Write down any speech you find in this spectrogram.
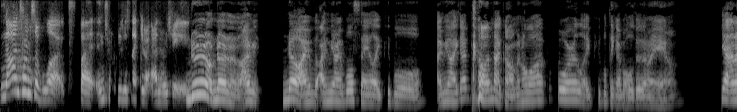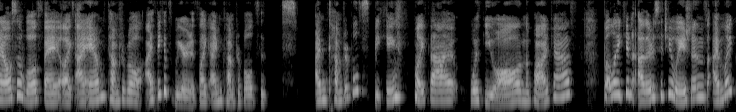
Not in terms of looks, but in terms of just like your energy. no, no, no, no, no. I mean, no. I, I mean, I will say, like, people. I mean, like, I've gotten that comment a lot before. Like, people think I'm older than I am. Yeah, and I also will say, like, I am comfortable. I think it's weird. It's like I'm comfortable to. I'm comfortable speaking like that with you all in the podcast, but like in other situations, I'm like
